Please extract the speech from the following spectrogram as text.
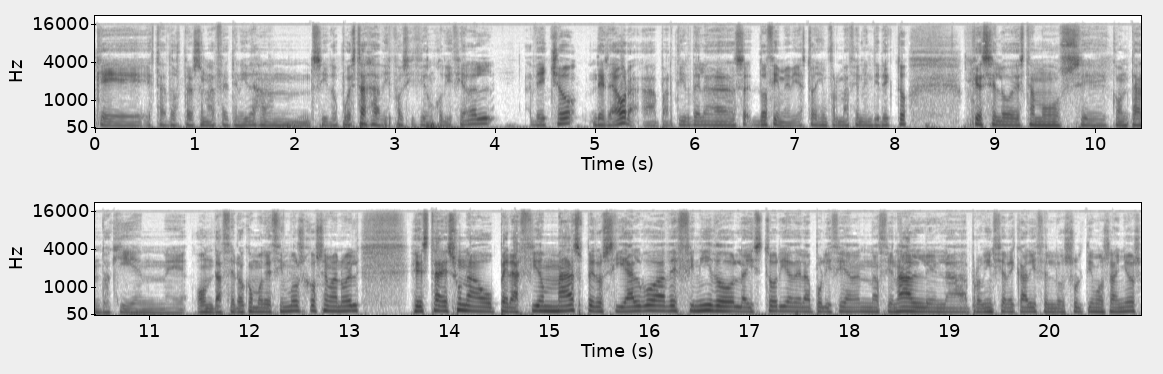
que estas dos personas detenidas han sido puestas a disposición judicial de hecho, desde ahora, a partir de las doce y media, esto es información en directo, que se lo estamos eh, contando aquí en eh, Onda Cero. Como decimos, José Manuel, esta es una operación más, pero si algo ha definido la historia de la Policía Nacional en la provincia de Cádiz en los últimos años,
